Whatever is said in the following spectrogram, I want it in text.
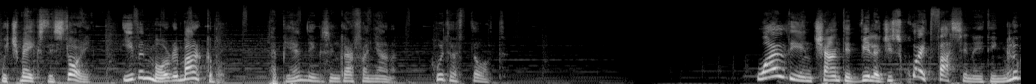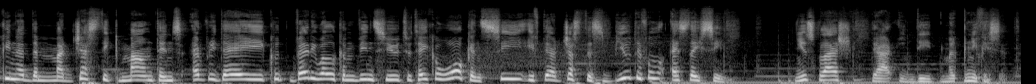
which makes this story even more remarkable. Happy endings in Garfagnana. Who'd have thought? While the enchanted village is quite fascinating, looking at the majestic mountains every day could very well convince you to take a walk and see if they are just as beautiful as they seem. Newsflash, they are indeed magnificent.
